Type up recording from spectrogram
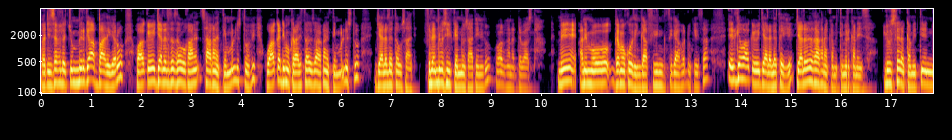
badiisa filachuun mirga abbaati garuu waaqayyo jaalala ta'uu isaa kan ittiin mul'istuu fi waaqa dimokiraatii ta'uu isaa kan ittiin mul'istu jaalala ta'uu isaati. Filannoo siif kennuu isaatiinitu waaqa kan adda baasta. Mee ani immoo gama kootiin gaaffii si gaafadhu keessaa erga waaqayyo jaalala ta'e jaalala isaa kan akkamitti mirkaneessa? Luusseer akkamittiin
